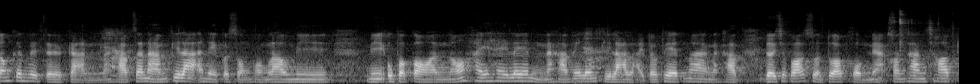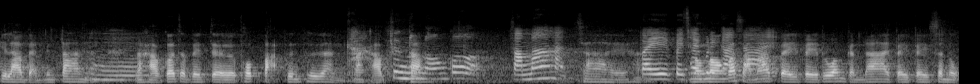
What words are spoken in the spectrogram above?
ต้องขึ้นไปเจอกันนะครับค่ะสนามกีฬาอเนกประสงค์ของเรามีมีอุปกรณ์เนาะให้ให้เล่นนะครับ ให้เล่นค่ะกีฬาหลายประเภทมากนะครับ โดยเฉพาะส่วนตัวผมเนี่ยค่อนข้างชอบกีฬาแบดมินตันอืม นะครับ ก็จะไปเจอพบปะเพื่อนๆค่ะนะครับซึ่งครับน้องๆก็สามารถใช่ครับไปไปใช้บริน้องการๆก็สามารถได้ไปไปร่วมกันได้ ไปไปสนุก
